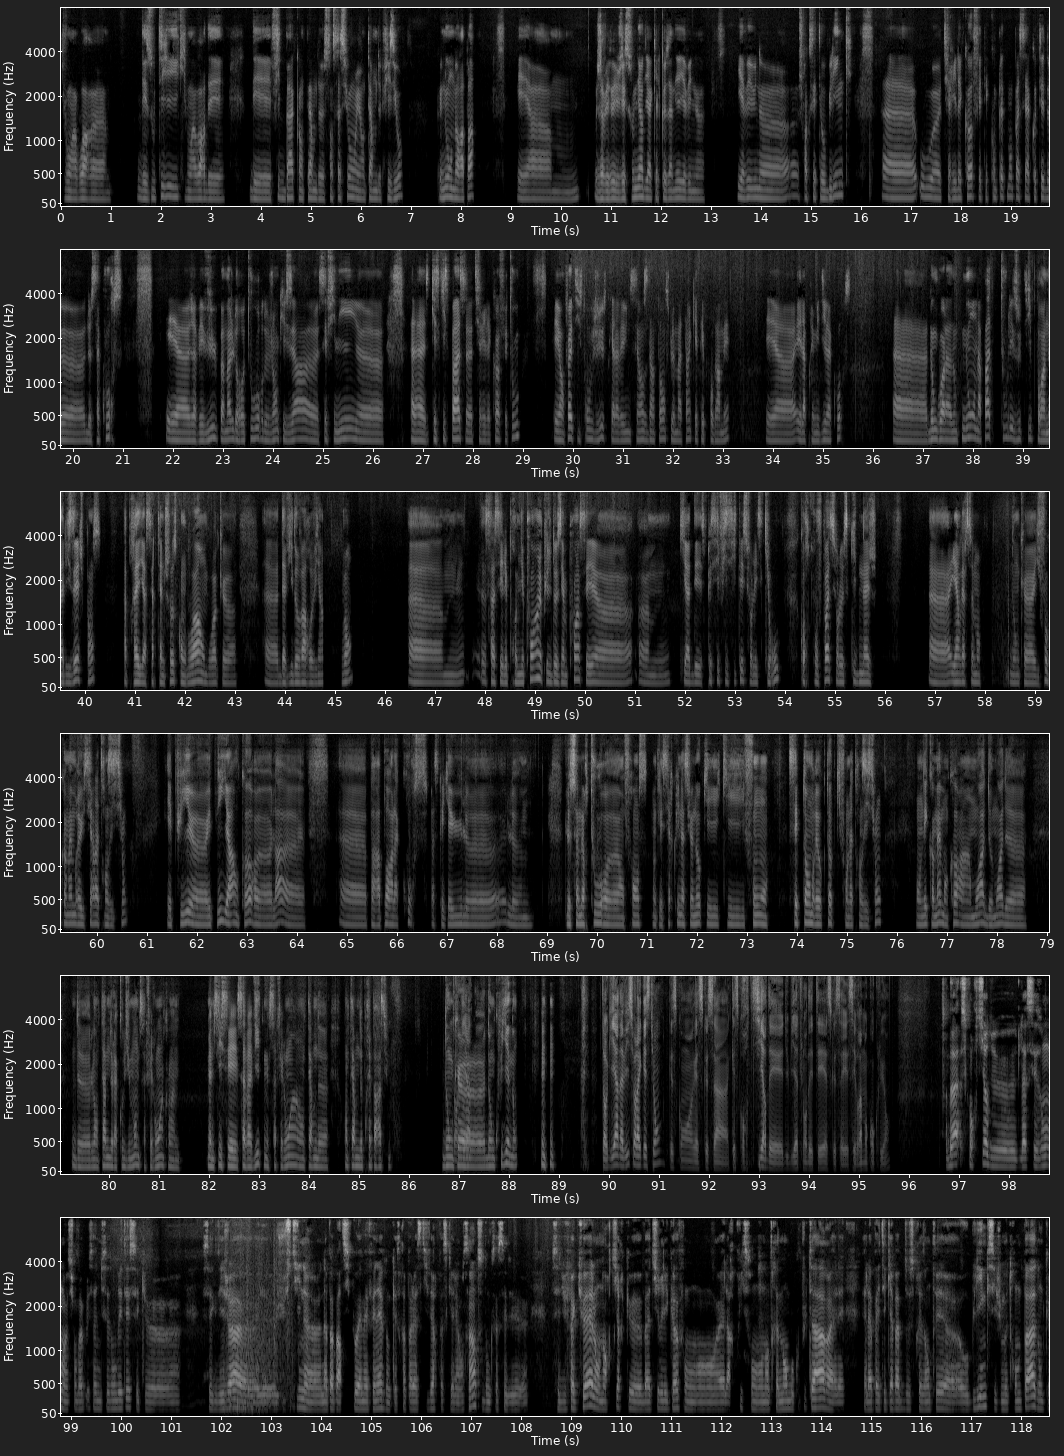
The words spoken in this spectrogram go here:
qui vont avoir euh, des outils, qui vont avoir des des feedbacks en termes de sensations et en termes de physio que nous, on n'aura pas. Et j'avais, j'ai souvenir d'il y a quelques années, il y avait une, il y avait une, je crois que c'était au Blink, où Thierry Lecoff était complètement passé à côté de, de sa course. Et j'avais vu pas mal de retours de gens qui disaient ah, c'est fini, qu'est-ce qui se passe, Thierry Lecoff et tout. Et en fait, il se trouve juste qu'elle avait une séance d'intense le matin qui était programmée et, et l'après-midi la course. Euh, donc voilà, donc nous, on n'a pas tous les outils pour analyser, je pense. Après, il y a certaines choses qu'on voit. On voit que euh, Davidova revient souvent. Euh, ça, c'est les premiers points. Et puis le deuxième point, c'est euh, qu'il y a des spécificités sur les skis roues qu'on ne retrouve pas sur le ski de neige. et inversement. Donc il faut quand même réussir la transition. Et puis, et puis il y a encore là euh, par rapport à la course, parce qu'il y a eu le, le, Summer Tour euh, en France, donc les circuits nationaux qui, qui, font septembre et octobre, qui font la transition. On est quand même encore à un mois, deux mois de, de l'entame de la Coupe du Monde, ça fait loin quand même. Même si c'est, ça va vite, mais ça fait loin en termes de, en termes de préparation. Donc, euh, donc oui et non. Tanguy, un avis sur la question? Qu'est-ce qu'on est-ce que ça, qu'est-ce retire des, du biathlon d'été? Est-ce que c'est, vraiment concluant? Bah, ce qu'on retire de, la saison, si on va appeler ça une saison d'été, c'est que que déjà euh, Justine euh, n'a pas participé au MFNF, donc elle sera pas là cet hiver parce qu'elle est enceinte. Donc ça c'est du c'est du factuel. On en retire que bah, on, elle a repris son entraînement beaucoup plus tard. Elle est, elle a pas été capable de se présenter euh, au Blink si je me trompe pas. Donc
